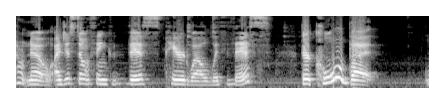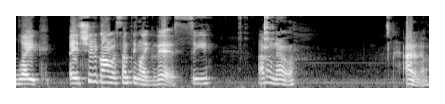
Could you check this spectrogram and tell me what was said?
don't know. I just don't think this paired well with this. They're cool, but like it should have gone with something like this. See? I don't know. I don't know.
